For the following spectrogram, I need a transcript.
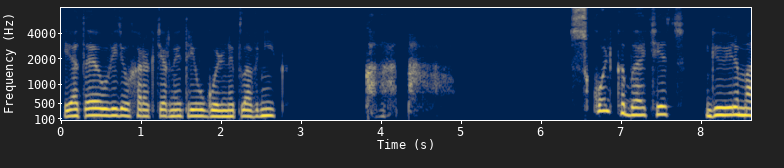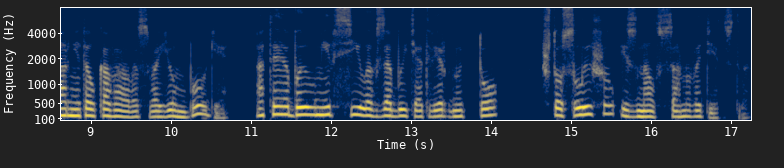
и Атеа увидел характерный треугольный плавник. Капау! Сколько бы отец Гюэльмар не толковал о своем боге, Атеа был не в силах забыть и отвергнуть то, что слышал и знал с самого детства.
